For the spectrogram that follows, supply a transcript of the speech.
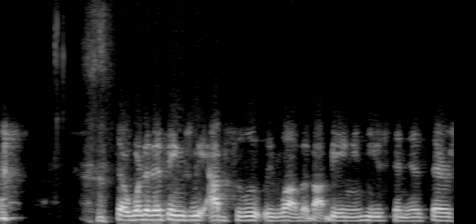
so one of the things we absolutely love about being in Houston is there's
